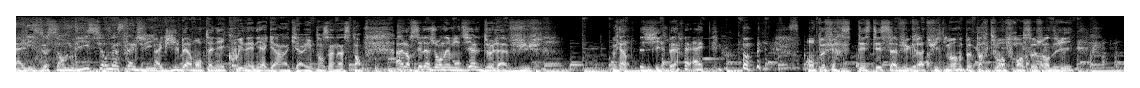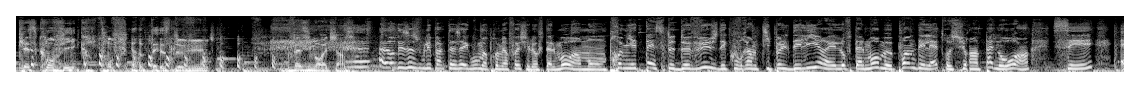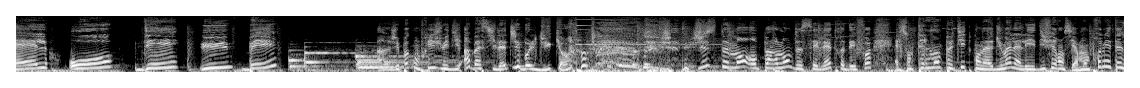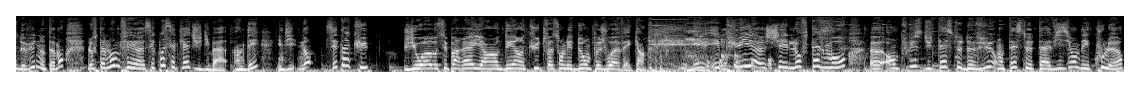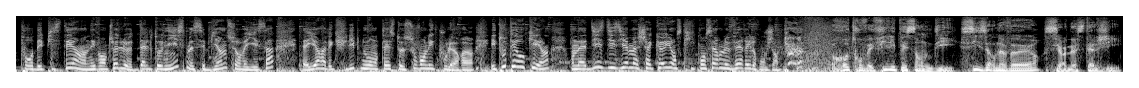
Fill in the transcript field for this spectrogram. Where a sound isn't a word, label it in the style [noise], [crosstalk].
La liste de Sandy sur Nostalgie. Avec Gilbert Montagnier, Queen et Niagara qui arrivent dans un instant. Alors c'est la journée mondiale de la vue. Merde, Gilbert. [laughs] On peut faire tester sa vue gratuitement un peu partout en France aujourd'hui. Qu'est-ce qu'on vit quand on fait un test de vue Vas-y mon Red Charles. Alors déjà, je voulais partager avec vous ma première fois chez l'ophtalmo. hein. Mon premier test de vue, je découvrais un petit peu le délire et l'ophtalmo me pointe des lettres sur un panneau. Hein. C, L, O, D, U, B. Ah, j'ai pas compris, je lui ai dit ah bah si lettres, j'ai Bolduc. Hein. [laughs] Justement, en parlant de ces lettres, des fois, elles sont tellement petites qu'on a du mal à les différencier. À mon premier test de vue, notamment, l'ophtalmo me fait euh, c'est quoi cette lettre? Je lui dis bah un D. Il me dit non, c'est un Q. Je dis ouais c'est pareil, hein, un D, un Q, de toute façon les deux on peut jouer avec. hein. Et, et puis euh, chez l'ophtalmo, euh, en plus du test de vue, on teste ta vision des couleurs pour dépister un éventuel daltonisme. C'est bien de surveiller ça. D'ailleurs avec Philippe, nous on teste souvent les couleurs. hein. Et tout est ok. Hein. On a 10 dixièmes à chaque œil en ce qui concerne le vert et le rouge. hein. Retrouvez Philippe et Sandy, 6h-9h sur Nostalgie.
